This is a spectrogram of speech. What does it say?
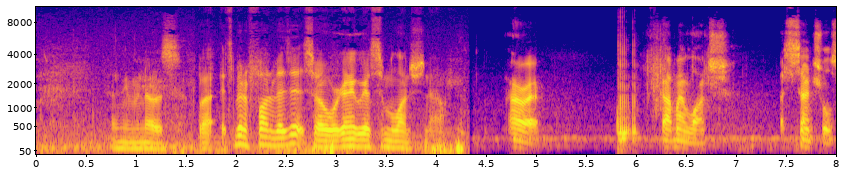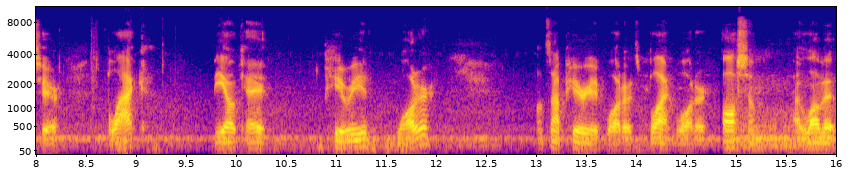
I didn't even notice. But it's been a fun visit, so we're gonna go get some lunch now. All right. Got my lunch. Essentials here. Black, BLK, period, water. Well, it's not period water, it's black water. Awesome. I love it.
